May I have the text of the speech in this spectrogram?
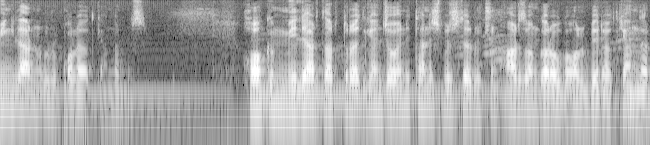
minglarni urib qolayotgandirmiz. Hokim milliardlar turadigan joyini tanish bilishlar uchun arzon garovga olib berayotgandir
